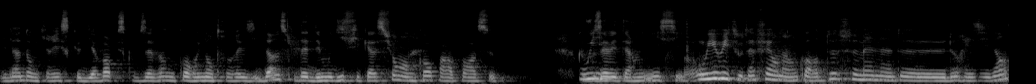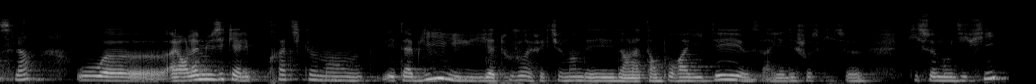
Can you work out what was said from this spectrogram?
Et là, donc, il risque d'y avoir, puisque vous avez encore une autre résidence, peut-être des modifications encore par rapport à ce que vous avez terminé ici. Oui, oui, tout à fait. On a encore deux semaines de, de résidence là. Où, euh, alors la musique, elle est pratiquement établie. Il y a toujours effectivement des, dans la temporalité, ça, il y a des choses qui se, qui se modifient.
